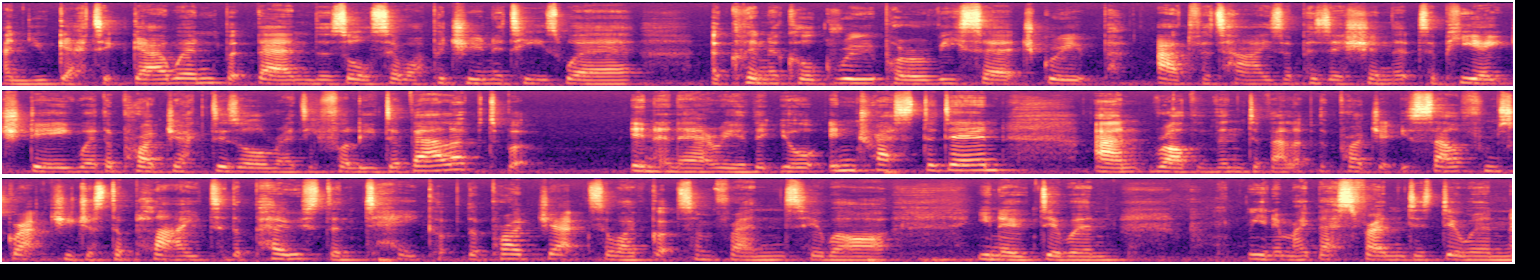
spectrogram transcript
and you get it going. But then there's also opportunities where a clinical group or a research group advertise a position that's a PhD where the project is already fully developed, but in an area that you're interested in. And rather than develop the project yourself from scratch, you just apply to the post and take up the project. So I've got some friends who are, you know, doing you know, my best friend is doing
